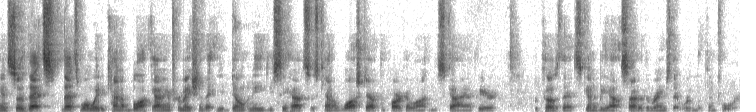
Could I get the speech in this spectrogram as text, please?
And so that's that's one way to kind of block out information that you don't need. You see how it's just kind of washed out the parking lot and the sky up here because that's going to be outside of the range that we're looking for.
